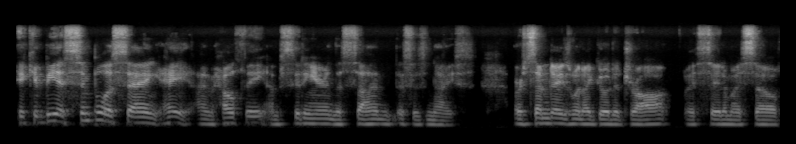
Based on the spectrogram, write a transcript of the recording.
it could be as simple as saying, Hey, I'm healthy. I'm sitting here in the sun. This is nice. Or some days when I go to draw, I say to myself,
